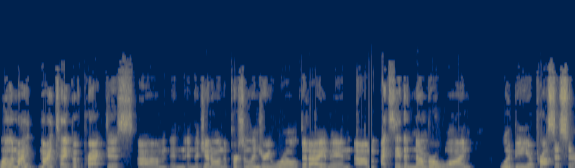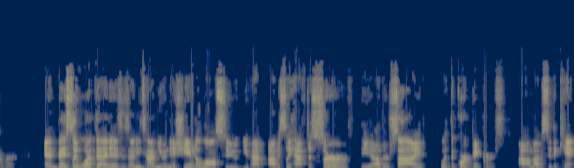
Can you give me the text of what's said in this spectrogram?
Well, in my my type of practice, um, in, in the general and the personal injury world that I am in, um, I'd say the number one would be a process server. And basically, what that is is anytime you initiate a lawsuit, you have obviously have to serve the other side with the court papers. Um, obviously, the can't,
